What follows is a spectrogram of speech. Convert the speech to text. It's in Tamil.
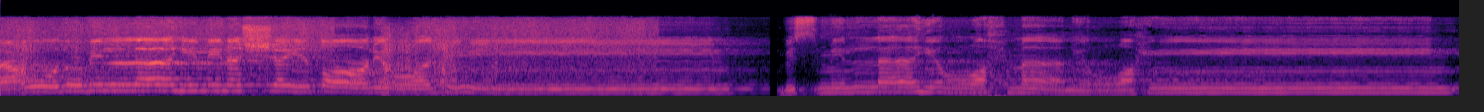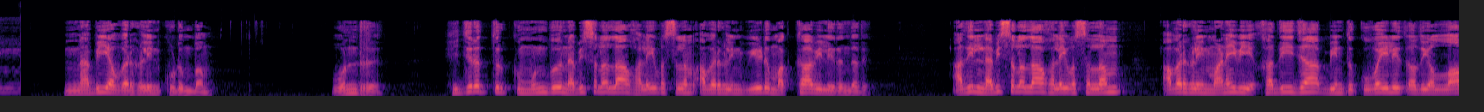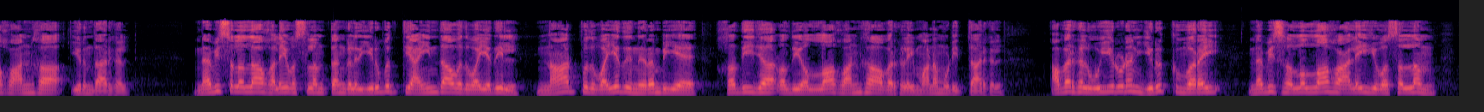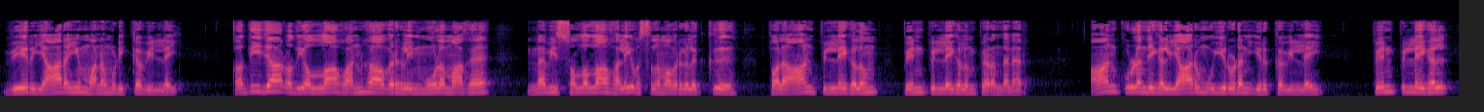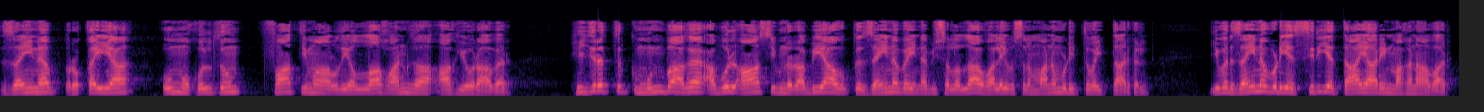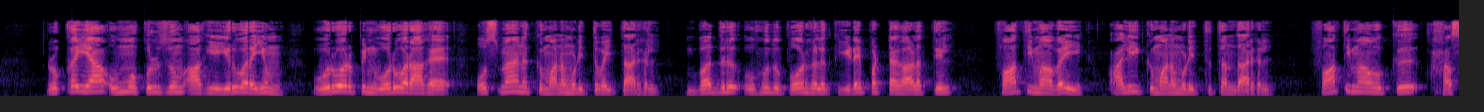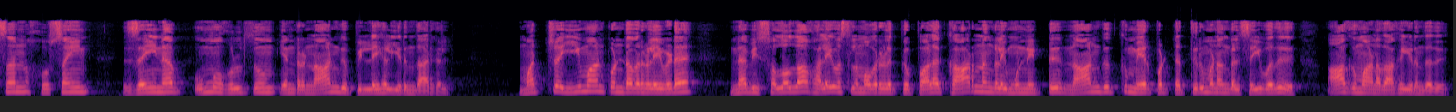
أعوذ بالله من الشيطان الرجيم بسم الله الرحمن الرحيم நபி அவர்களின் குடும்பம் ஒன்று ஹிஜ்ரத்திற்கு முன்பு நபி ஸல்லல்லாஹு அலைஹி வஸல்லம் அவர்களின் வீடு மக்காவில் இருந்தது அதில் நபி ஸல்லல்லாஹு அலைஹி வஸல்லம் அவர்களின் மனைவி ஹதீஜா பின்து குவைலித் ரலியல்லாஹு அன்ஹா இருந்தார்கள். நபி சொல்லாஹ் அலைவாஸ்லம் தங்களது இருபத்தி ஐந்தாவது வயதில் நாற்பது வயது நிரம்பிய ஹதீஜா ரலியல்லாஹு அன்ஹா அவர்களை மணமுடித்தார்கள். அவர்கள் உயிருடன் இருக்கும் வரை நபி ஸல்லல்லாஹு அலைஹி வசல்லம் வேறு யாரையும் மணமுடிக்கவில்லை. கதீஜா ரதியல்லாஹு அன்ஹா அவர்களின் மூலமாக நபி ஸல்லல்லாஹு அலைவாஸ்லம் அவர்களுக்கு பல ஆண் பிள்ளைகளும் பெண் பிள்ளைகளும் பிறந்தனர். ஆண் குழந்தைகள் யாரும் உயிருடன் இருக்கவில்லை. பெண் பிள்ளைகள் ஜைனப் ருக்கையா உம்மு குல்தும் ஃபாத்திமா ரதியல்லாஹு ஹான்ஹா ஆகியோர் ஆவர். ஹிஜ்ரத்திற்கு முன்பாக அபுல் ஆஸ் இப்னு ரபியாவுக்கு ஜைனபை நபி சொல்லாஹ் அலைவசலம் மனமுடித்து வைத்தார்கள். இவர் ஜைனபுடைய சிறிய தாயாரின் மகனாவார். ருக்கையா உம்மு குல்சும் ஆகிய இருவரையும் ஒருவர் பின் ஒருவராக உஸ்மானுக்கு மணமுடித்து வைத்தார்கள். பத்ரு உஹுது போர்களுக்கு இடைப்பட்ட காலத்தில் ஃபாத்திமாவை அலிக்கு மனமுடித்து தந்தார்கள். ஃபாத்திமாவுக்கு Hasan Hussain Zainab Ummu Kulsum என்ற நான்கு பிள்ளைகள் இருந்தார்கள். மற்ற ஈமான் கொண்டவர்களை விட நபி சொல்லாஹ் அலைவாஸ்லம் அவர்களுக்கு பல காரணங்களை முன்னிட்டு நான்குக்கும் மேற்பட்ட திருமணங்கள் செய்வது ஆகுமானதாக இருந்தது.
